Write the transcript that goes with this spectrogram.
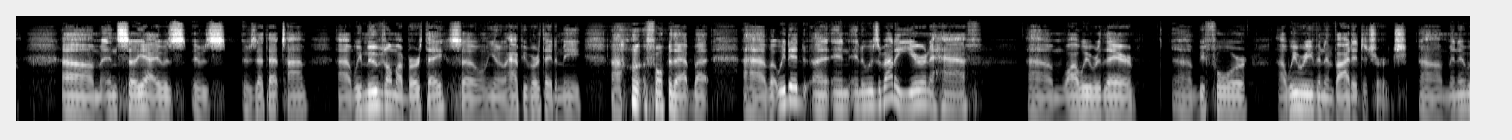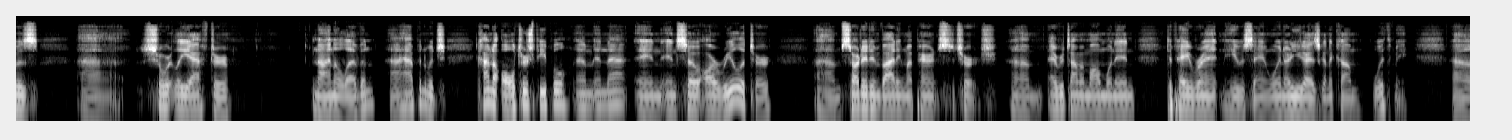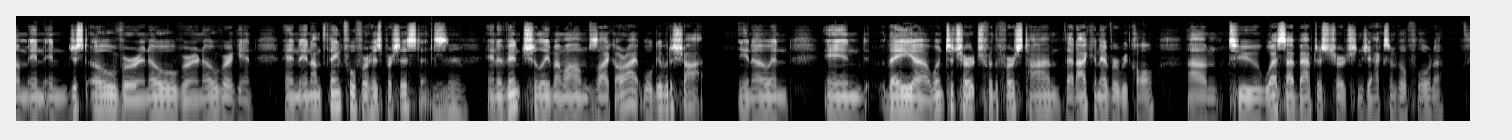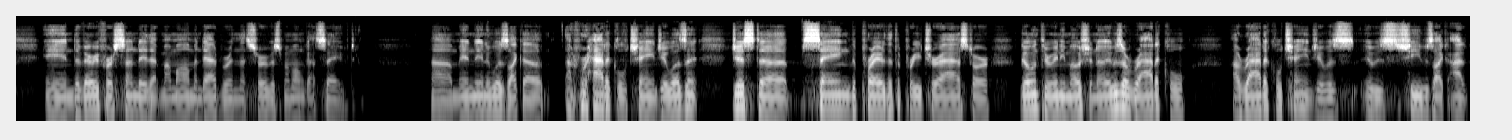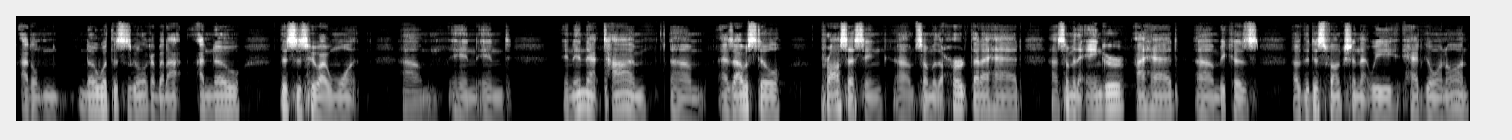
Um, and so yeah, it was it was it was at that time. Uh, we moved on my birthday, so you know, happy birthday to me uh, for that. But uh, but we did, uh, and and it was about a year and a half um, while we were there uh, before uh, we were even invited to church, um, and it was uh, shortly after 9-11 uh, happened, which kind of alters people um, in that, and and so our realtor um, started inviting my parents to church. Um, every time my mom went in to pay rent, he was saying, "When are you guys going to come with me?" Um, and and just over and over and over again. And and I'm thankful for his persistence. Amen. And eventually, my mom's like, "All right, we'll give it a shot," you know. And and they uh, went to church for the first time that I can ever recall um, to Westside Baptist Church in Jacksonville, Florida. And the very first Sunday that my mom and dad were in the service, my mom got saved. Um, and, and it was like a, a radical change. It wasn't just uh, saying the prayer that the preacher asked or going through any motion. No, it was a radical, a radical change. It was, it was. She was like, I, I don't know what this is going to look like, but I, I know this is who I want. Um, and and and in that time, um, as I was still processing um, some of the hurt that I had, uh, some of the anger I had um, because of the dysfunction that we had going on.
